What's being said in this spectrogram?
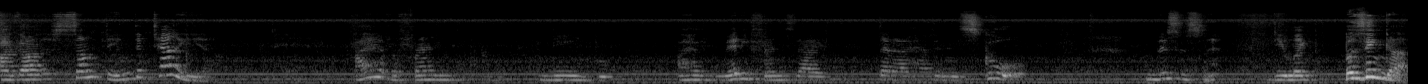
I got something to tell you. I have a friend named Boo. I have many friends that I that I have in school. This is do you like Bazinga?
